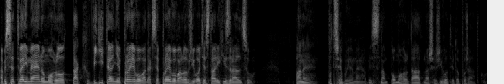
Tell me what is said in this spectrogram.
Aby se tvé jméno mohlo tak viditelně projevovat, jak se projevovalo v životě starých Izraelců. Pane, potřebujeme, abys nám pomohl dát naše životy do pořádku.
